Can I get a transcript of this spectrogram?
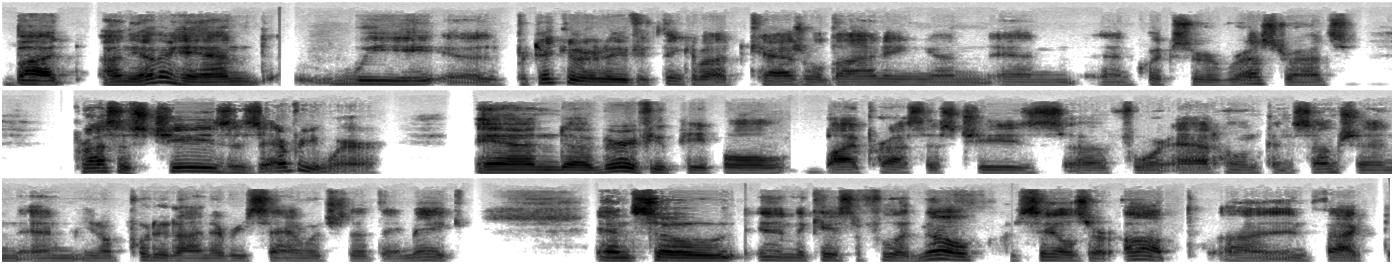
But on the other hand, we, uh, particularly if you think about casual dining and, and, and quick serve restaurants, processed cheese is everywhere. And uh, very few people buy processed cheese uh, for at home consumption and you know put it on every sandwich that they make. And so, in the case of fluid milk, sales are up. Uh, in fact,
